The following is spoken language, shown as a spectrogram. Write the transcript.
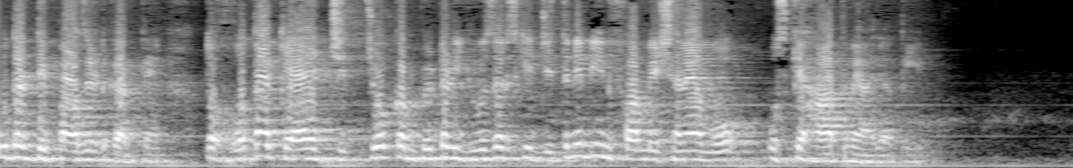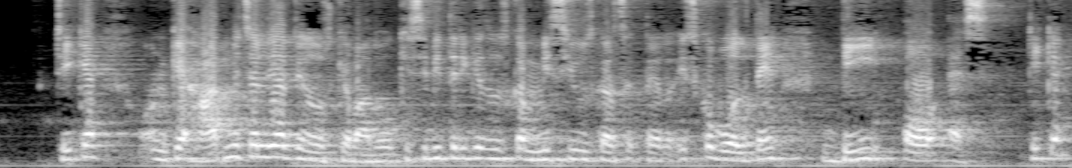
उधर डिपॉजिट करते हैं। तो होता क्या है, जो कंप्यूटर यूज़र्स की जितनी भी इंफॉर्मेशन है वो उसके हाथ में आ जाती है। ठीक है? उनके हाथ में चले जाते हैं उसके बाद वो किसी भी तरीके से उसका मिस यूज़ कर सकते हैं। तो इसको बोलते हैं डीओएस ठीक है?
